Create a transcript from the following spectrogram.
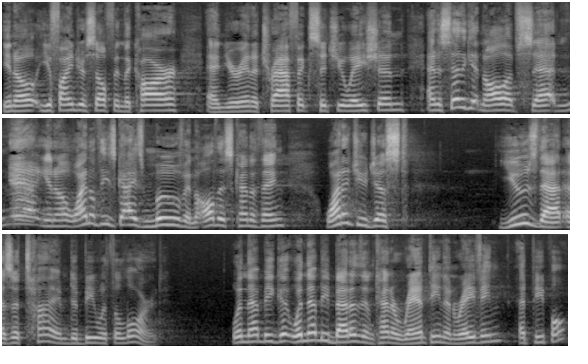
You know, you find yourself in the car and you're in a traffic situation, and instead of getting all upset and, yeah, you know, why don't these guys move and all this kind of thing, why don't you just use that as a time to be with the Lord? Wouldn't that be good? Wouldn't that be better than kind of ranting and raving at people?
